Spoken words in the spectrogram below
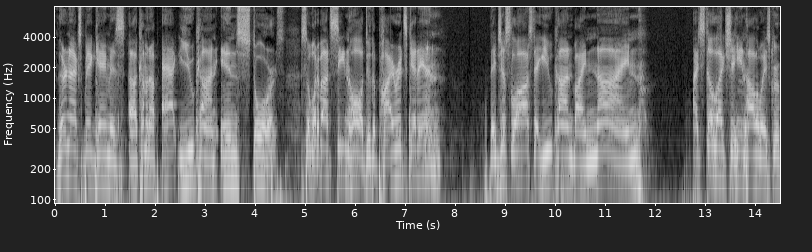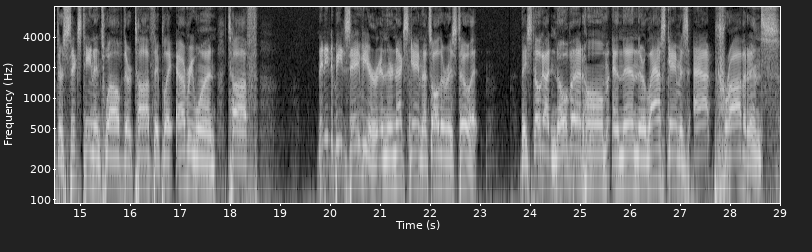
Their next big game is uh, coming up at UConn in Storrs. So, what about Seton Hall? Do the Pirates get in? They just lost at UConn by nine. I still like Shaheen Holloway's group. They're 16 and 12. They're tough. They play everyone tough. They need to beat Xavier in their next game. That's all there is to it. They still got Nova at home, and then their last game is at Providence.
